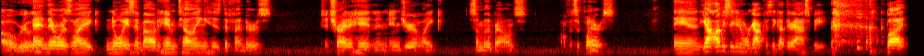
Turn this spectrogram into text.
Oh, really? and there was like noise about him telling his defenders to try to hit and injure like some of the Browns offensive players. And yeah, obviously it didn't work out because they got their ass beat. but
